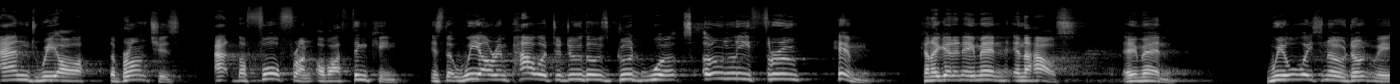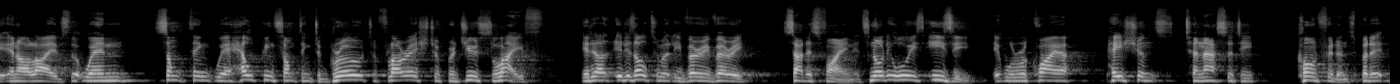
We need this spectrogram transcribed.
and we are the branches, at the forefront of our thinking is that we are empowered to do those good works only through Him. Can I get an amen in the house? Amen. We always know, don't we, in our lives, that when something, we're helping something to grow, to flourish, to produce life, it, uh, it is ultimately very, very satisfying. It's not always easy. It will require patience, tenacity, confidence, but it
